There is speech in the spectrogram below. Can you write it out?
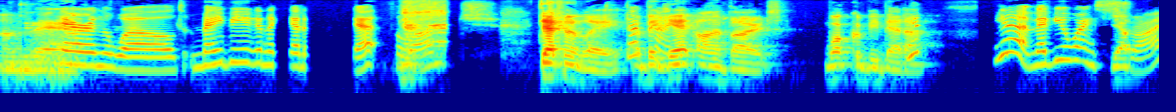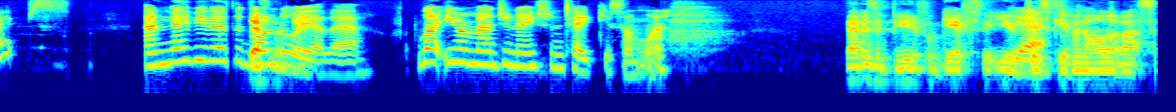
there. in the world. Maybe you're gonna get a baguette for lunch. Definitely. That a baguette on a boat. What could be better? yeah, maybe you're wearing Yep. stripes, and maybe there's a Definitely. gondolier there. Let your imagination take you somewhere. That is a beautiful gift that you've Yeah. just given all of us.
